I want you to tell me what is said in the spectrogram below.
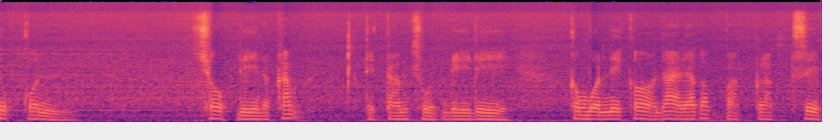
ทุกคนโชคดีนะครับ ติดตามสูตรดีๆข้างบนนี้ก็ได้แล้วก็ปักหลักสิบ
